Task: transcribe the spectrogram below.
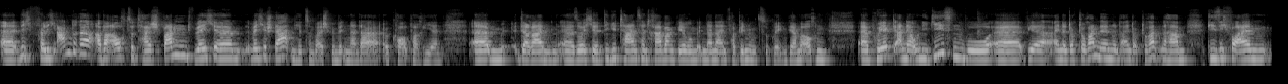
äh, nicht völlig andere, aber auch total spannend, welche, welche Staaten hier zum Beispiel miteinander äh, kooperieren, ähm, daran äh, solche digitalen Zentralbankwährungen miteinander in Verbindung zu bringen. Wir haben auch ein äh, Projekt an der Uni Gießen, wo äh, wir eine Doktorandin und einen Doktoranden haben, die sich vor allem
